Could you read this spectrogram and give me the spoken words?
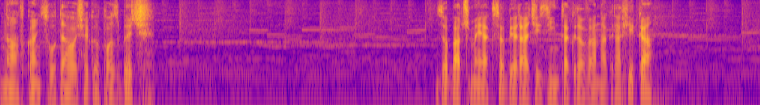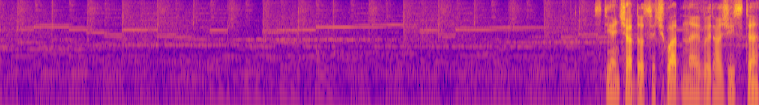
No, w końcu udało się go pozbyć. Zobaczmy jak sobie radzi zintegrowana grafika. Zdjęcia dosyć ładne, wyraziste.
